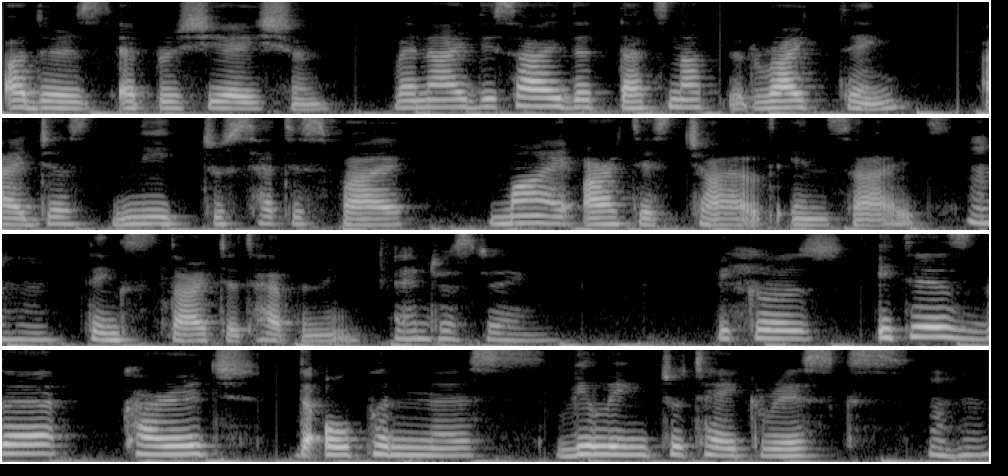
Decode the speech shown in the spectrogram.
others' appreciation. When I decided that's not the right thing, I just need to satisfy my artist child inside. Mm-hmm. Things started happening. Interesting. because it is the courage, the openness, willing to take risks. Mm-hmm.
